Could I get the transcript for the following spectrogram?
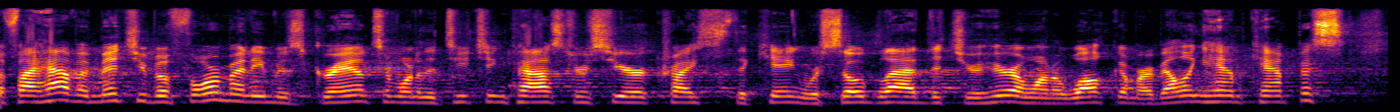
if I haven't met you before, my name is Grant. I'm one of the teaching pastors here at Christ the King. We're so glad that you're here. I want to welcome our Bellingham campus,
